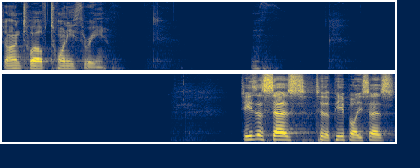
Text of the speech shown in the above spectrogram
John 12, 23. Jesus says to the people, He says,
